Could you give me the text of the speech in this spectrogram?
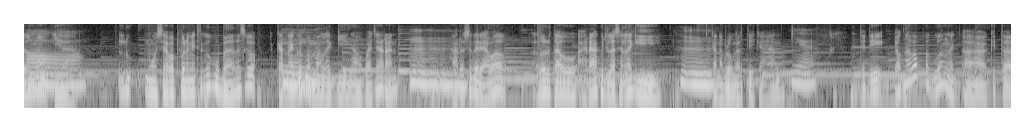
mau Oh. ya lu mau siapa pun yang ngechat gue gue balas kok karena Iya, gue iya. memang lagi nggak mau pacaran Mm-mm. harusnya dari awal lo udah tahu akhirnya aku jelasin lagi Mm-mm. karena belum ngerti kan Iya. jadi ya nggak apa-apa gue kita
